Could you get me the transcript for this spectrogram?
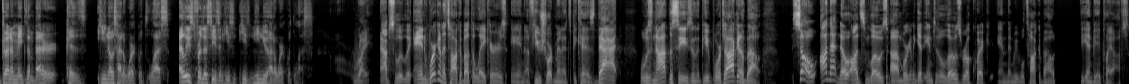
gonna make them better because he knows how to work with less. At least for this season, he's he's he knew how to work with less. Right. Absolutely. And we're going to talk about the Lakers in a few short minutes because that was not the season that people were talking about. So, on that note, on some lows, um, we're going to get into the lows real quick and then we will talk about the NBA playoffs.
